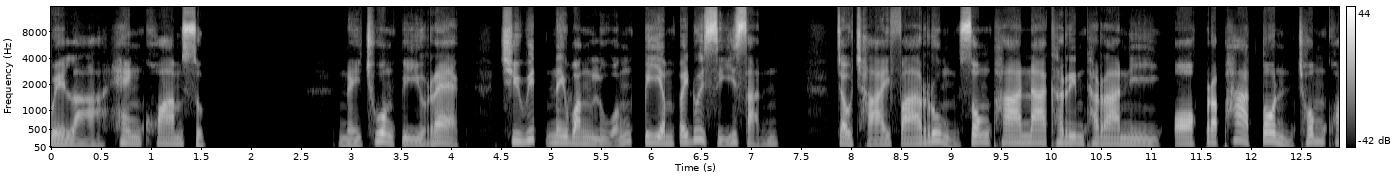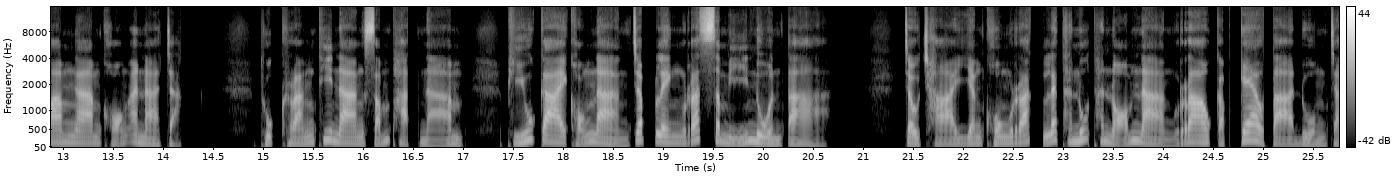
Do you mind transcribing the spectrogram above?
เวลาแห่งความสุข ในช่วงปีแรก ชีวิตในวังหลวงเปี่ยมไปด้วยสีสัน เจ้าชายฟ้ารุ่งทรงพานาครินทรานีออกประพาสต้นชมความงามของอาณาจักร ทุกครั้งที่นางสัมผัสน้ำผิวกายของนางจะเปล่งรัศมีนวลตา เจ้าชายยังคงรักและทนุถนอมนางราวกับแก้วตาดวงใจ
